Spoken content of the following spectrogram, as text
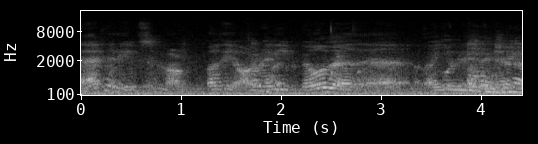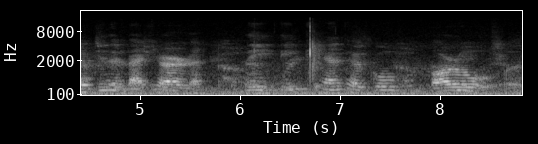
Actually, if somebody already built a, a unit in the backyard, they, they can't go borrow, uh,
